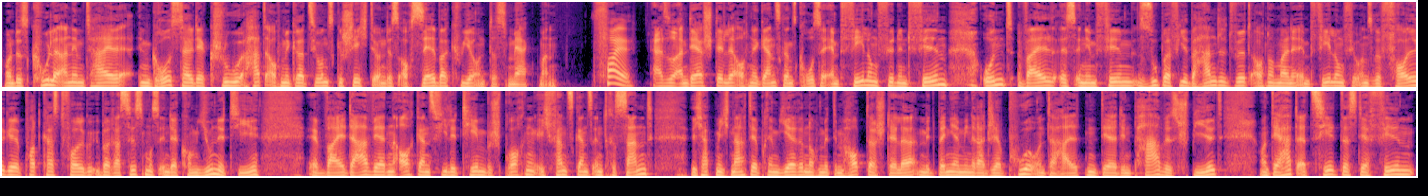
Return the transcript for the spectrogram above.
Und das Coole an dem Teil, ein Großteil der Crew hat auch Migrationsgeschichte und ist auch selber queer und das merkt man. Voll. Also an der Stelle auch eine ganz, ganz große Empfehlung für den Film. Und weil es in dem Film super viel behandelt wird, auch nochmal eine Empfehlung für unsere Folge, Podcast-Folge über Rassismus in der Community, äh, weil da werden auch ganz viele Themen besprochen. Ich fand es ganz interessant. Ich habe mich nach der Premiere noch mit dem Hauptdarsteller, mit Benjamin Rajapur unterhalten, der den Parvis spielt. Und der hat erzählt, dass der Film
